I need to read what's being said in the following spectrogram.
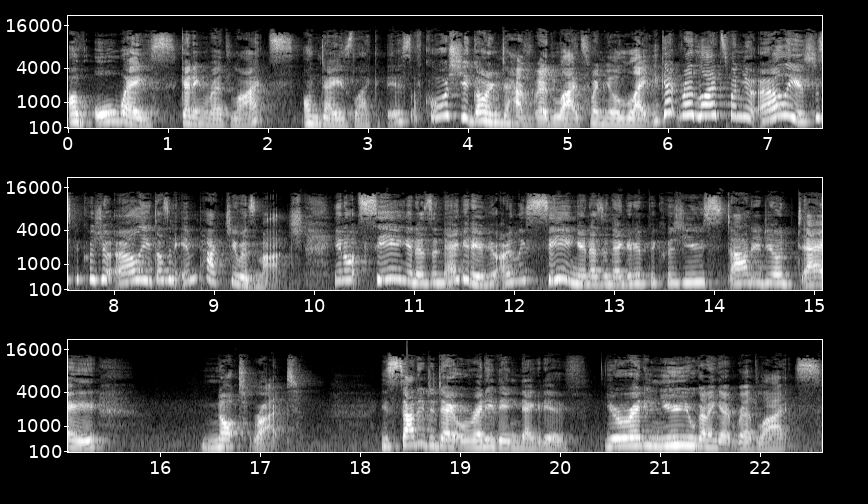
of always getting red lights on days like this. Of course, you're going to have red lights when you're late. You get red lights when you're early. It's just because you're early, it doesn't impact you as much. You're not seeing it as a negative. You're only seeing it as a negative because you started your day not right. You started your day already being negative. You already knew you were going to get red lights.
